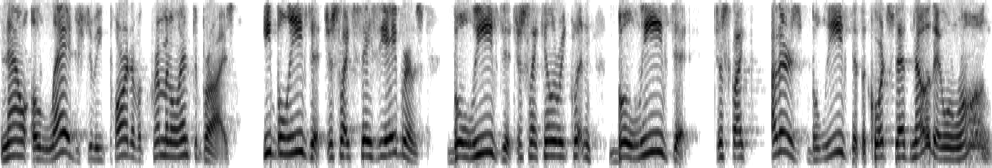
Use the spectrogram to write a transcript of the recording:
now alleged to be part of a criminal enterprise. He believed it, just like Stacey Abrams believed it, just like Hillary Clinton believed it, just like others believed it. The court said no, they were wrong,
